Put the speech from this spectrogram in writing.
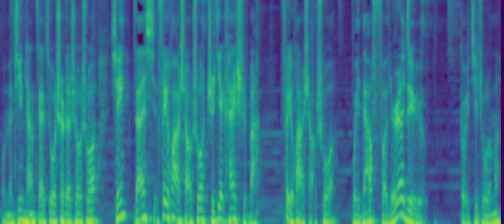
我们经常在做事的时候说，行，咱废话少说，直接开始吧。废话少说，Without further ado，各位记住了吗？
